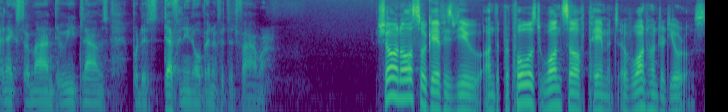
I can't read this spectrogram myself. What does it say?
an extra man to eat lambs, but it's definitely no benefit to the farmer. Sean also gave his view on the proposed once off payment of 100 euros.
